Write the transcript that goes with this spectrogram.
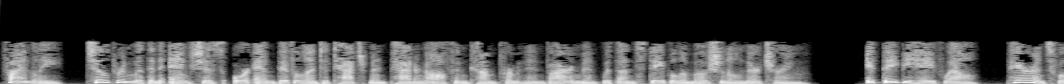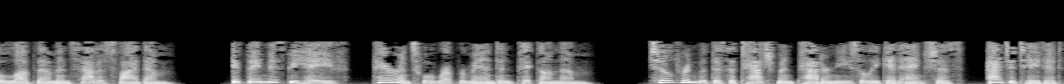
Finally, Children with an anxious or ambivalent attachment pattern often come from an environment with unstable emotional nurturing. If they behave well, parents will love them and satisfy them. If they misbehave, parents will reprimand and pick on them. Children with this attachment pattern easily get anxious, agitated,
